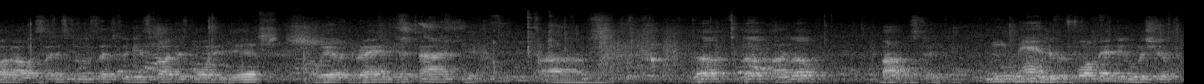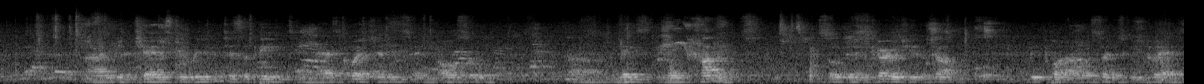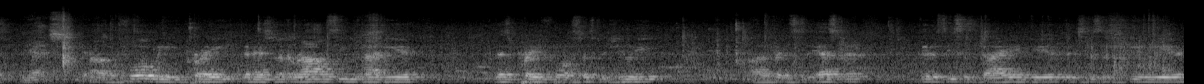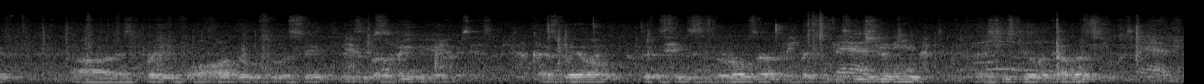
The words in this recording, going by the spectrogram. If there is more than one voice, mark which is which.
Speaker 1: part of our Sunday school, Sunday school did start this morning.
Speaker 2: Yes.
Speaker 1: We had a grand good time. Um, Love, love, I love Bible study.
Speaker 3: Amen.
Speaker 1: Different format in worship. I get a chance to really participate and ask questions and also uh, make, make comments. So to encourage you to come be part of our Sunday school class.
Speaker 2: Yes.
Speaker 1: Uh, Before we pray, then let's look around, see who's not here. Let's pray for Sister Judy. Uh, pray for Sister Esther. Good to see Sister Diane here. Good to see Sister King here. Uh, Let's pray for all of those who are sick. Good to see Brother Payton here as well. Good to see Sister Rosa. Let's pray for Sister.
Speaker 3: Amen.
Speaker 1: And she still recovers.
